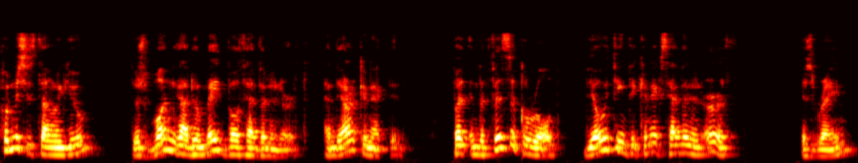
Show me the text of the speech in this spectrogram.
Chumash is telling you there's one God who made both heaven and earth, and they are connected. But in the physical world, the only thing that connects heaven and earth is rain,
